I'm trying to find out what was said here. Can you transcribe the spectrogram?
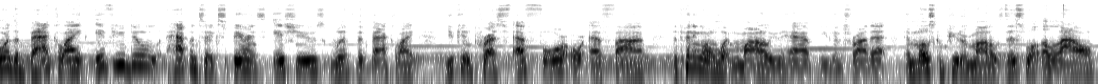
For the backlight, if you do happen to experience issues with the backlight, you can press F4 or F5. Depending on what model you have, you can try that. In most computer models, this will allow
